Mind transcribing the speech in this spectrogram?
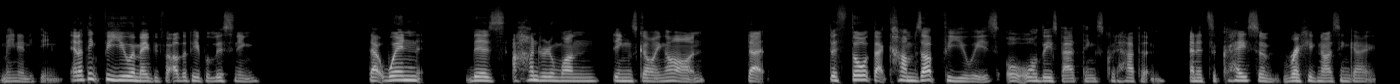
mean anything. And I think for you and maybe for other people listening, that when there's 101 things going on, that the thought that comes up for you is, oh, all these bad things could happen. And it's a case of recognizing, going,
